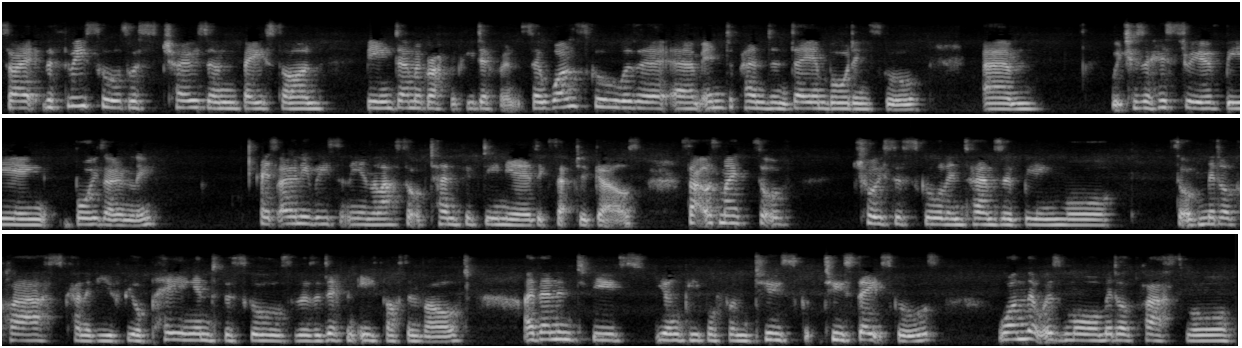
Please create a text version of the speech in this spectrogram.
So I, the three schools were chosen based on being demographically different. So one school was an um, independent day and boarding school, um, which is a history of being boys only. It's only recently in the last sort of 10, 15 years accepted girls. So that was my sort of choice of school in terms of being more sort of middle class, kind of you, you're paying into the school, so there's a different ethos involved. I then interviewed young people from two two state schools, one that was more middle class, more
